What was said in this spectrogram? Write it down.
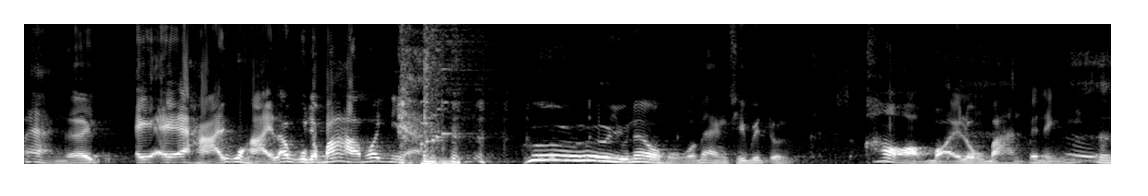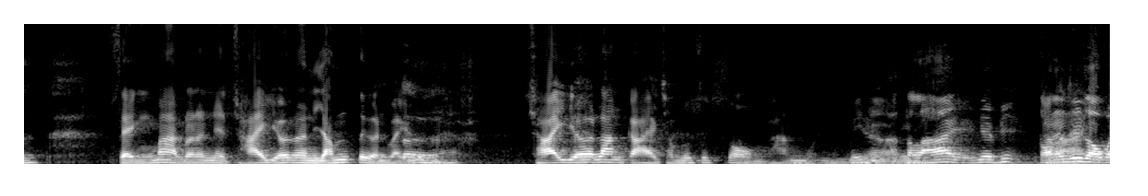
แม่งเอ้ยไอ้ไอ้ไอ้หายกูหายแล้วกูจะบ้าเพราะไอ้เนี่ยเฮ้ออยู่เนี่ยโอ้โหแม่งชีวิตเข้าออกบ่อยโรงพยาบาลเป็นอย่างนี้เซ็งมากตอนนั้นเนี่ยใช้เยอะนะย้ำเตือนไว้รุ่นนะ ใช้เยอะร่างกายชำรุดทรุดโทรมพังหมด ไม่ดี อันไม่ตดีรายเนี่ยพี่ตอนนั้นอันตรายที่เราไป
